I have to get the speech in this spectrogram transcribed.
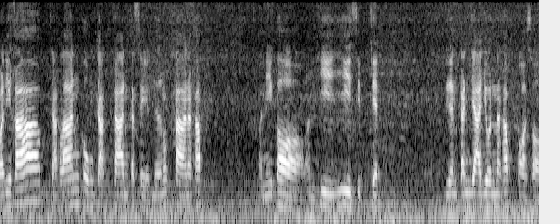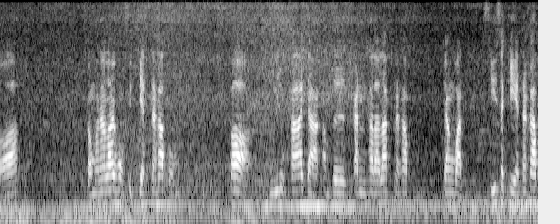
วัสดีครับ จากร้านกงจักการเกษตรเรืองนกทานะครับ วันนี้ก็วันที่ 27 เดือนกันยายนนะครับพศ2567 นะครับผม ก็มีลูกค้าจากอำเภอกันทรลักษณ์นะครับ จังหวัดศรีสะเกดนะครับ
